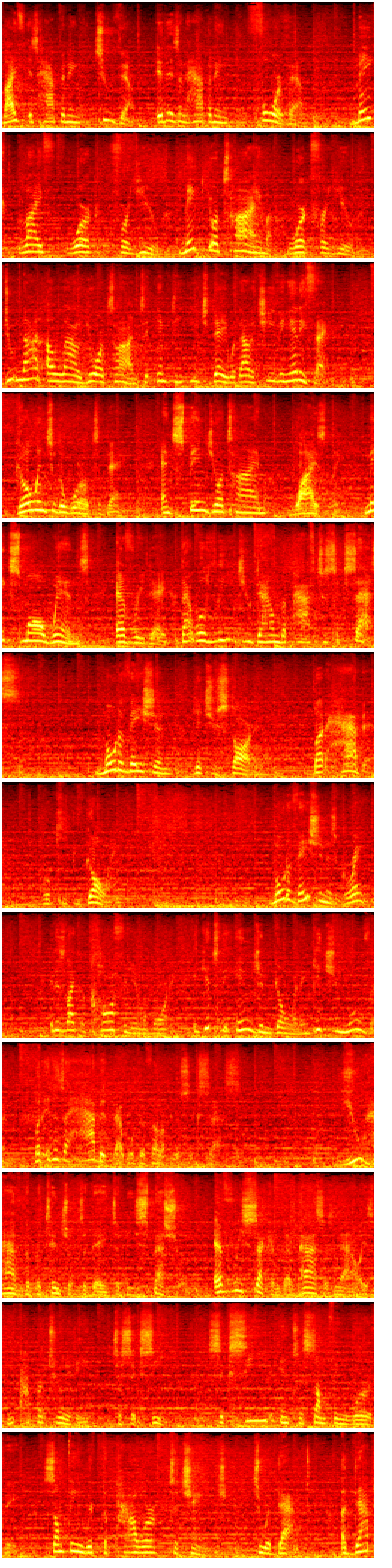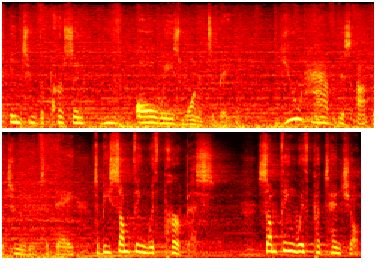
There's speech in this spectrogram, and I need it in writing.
Life is happening to them, it isn't happening for them. Make life work for you. Make your time work for you. Do not allow your time to empty each day without achieving anything. Go into the world today and spend your time wisely. Make small wins every day that will lead you down the path to success. Motivation gets you started, but habit will keep you going. Motivation is great. It is like a coffee in the morning. It gets the engine going and gets you moving, but it is a habit that will develop your success. You have the potential today to be special. Every second that passes now is the opportunity to succeed. Succeed into something worthy, something with the power to change, to adapt. Adapt into the person you've always wanted to be. You have this opportunity today to be something with purpose, something with potential,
